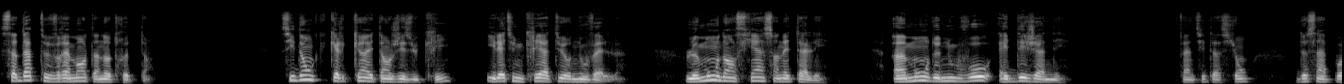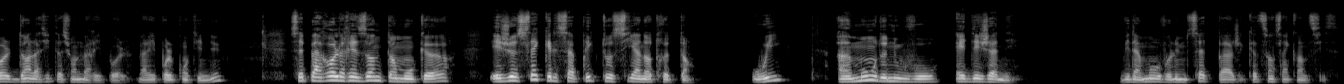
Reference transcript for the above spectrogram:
s'adapte vraiment à notre temps. Si donc quelqu'un est en Jésus-Christ, il est une créature nouvelle. Le monde ancien s'en est allé. Un monde nouveau est déjà né. Fin de citation de saint Paul dans la citation de Marie-Paul. Marie-Paul continue. Ces paroles résonnent en mon cœur, et je sais qu'elles s'appliquent aussi à notre temps. Oui, un monde nouveau est déjà né. Vie volume 7, page 456.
